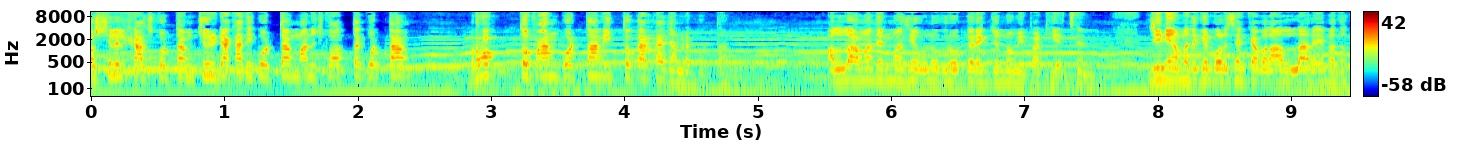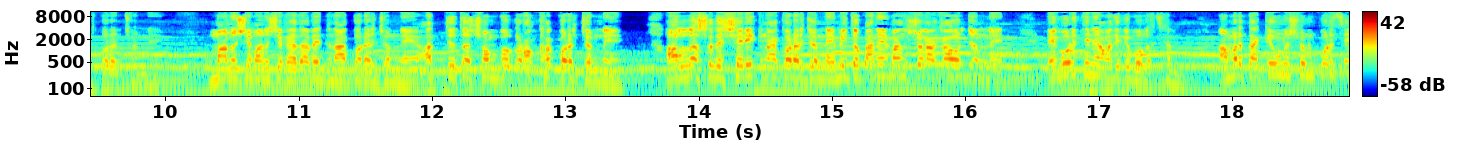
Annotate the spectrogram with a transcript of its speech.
অশ্লীল কাজ করতাম, চুরি ডাকাতি করতাম, মানুষকে হত্যা করতাম রক্ত পান করতাম, ইত্যকার কাজ আমরা করতাম। আল্লাহ আমাদের মাঝে অনুগ্রহ করে একজন নবী পাঠিয়েছেন, যিনি আমাদেরকে বলেছেন কেবল আল্লাহর ইবাদত করার জন্য, মানুষে মানুষে ভেদাভেদ না করার জন্য, আত্মীয়তার সম্পর্ক রক্ষা করার জন্য, আল্লাহর সাথে শেরিক না করার জন্য, মৃত পানির মাংস না খাওয়ার জন্য, এগুলো তিনি আমাদেরকে বলেছেন। আমরা তাকে অনুসরণ করেছি,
